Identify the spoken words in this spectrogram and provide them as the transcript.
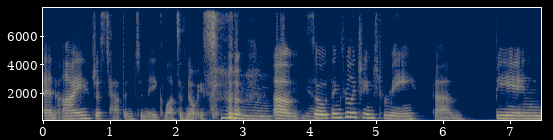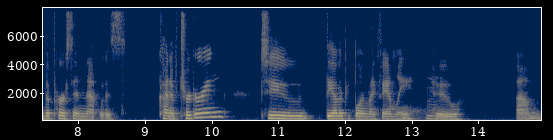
and I just happen to make lots of noise. Mm-hmm. um, yeah. So things really changed for me, um, being the person that was kind of triggering to the other people in my family mm-hmm. who um,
